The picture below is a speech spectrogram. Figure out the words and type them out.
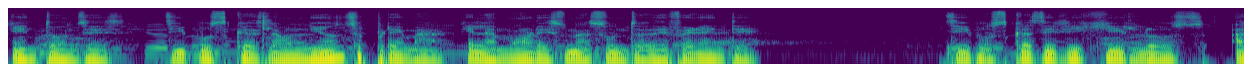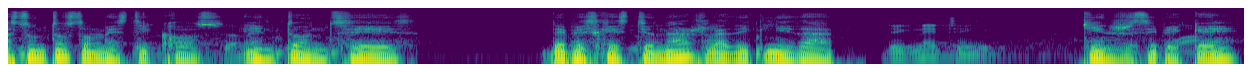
Entonces, si buscas la unión suprema, el amor es un asunto diferente. Si buscas dirigir los asuntos domésticos, entonces debes gestionar la dignidad. ¿Quién recibe qué?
